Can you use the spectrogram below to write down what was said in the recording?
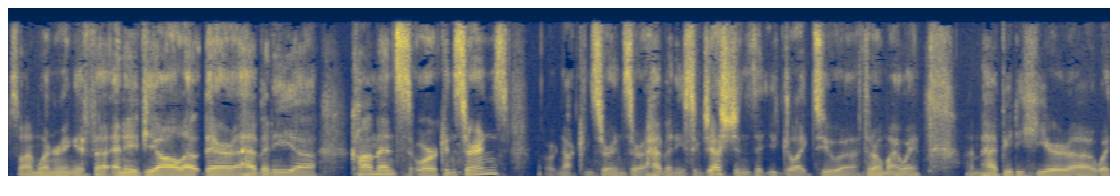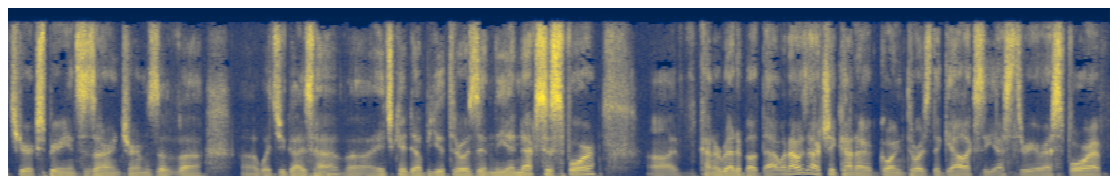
So I'm wondering if uh, any of y'all out there have any uh, comments or concerns, or not concerns, or have any suggestions that you'd like to uh, throw my way. I'm happy to hear what your experiences are in terms of what you guys have. HKW throws in the Nexus 4. Uh, I've kind of read about that one. I was actually kind of going towards the Galaxy S3 or S4. I've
